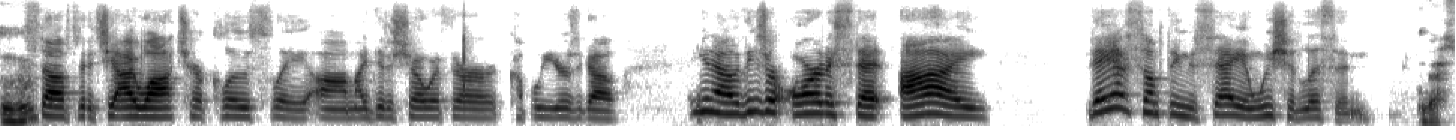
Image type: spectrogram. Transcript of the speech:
mm-hmm. stuff that she. I watch her closely. Um, I did a show with her a couple years ago. You know, these are artists that I. They have something to say, and we should listen. Yes.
